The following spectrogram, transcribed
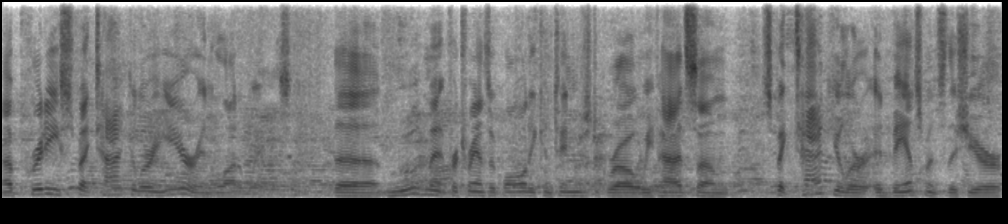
a pretty spectacular year in a lot of ways. The movement for trans equality continues to grow. We've had some spectacular advancements this year,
